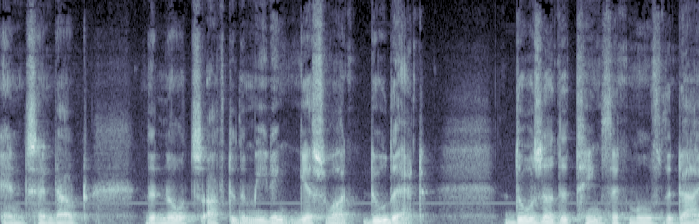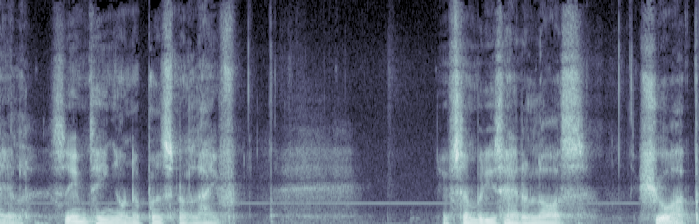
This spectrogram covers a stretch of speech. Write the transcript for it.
and send out the notes after the meeting, guess what? Do that. Those are the things that move the dial. Same thing on a personal life. If somebody's had a loss, Show up.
